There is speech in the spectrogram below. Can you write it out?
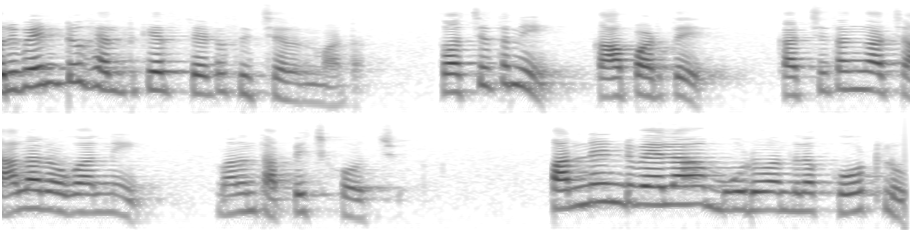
ప్రివెంటివ్ హెల్త్ కేర్ స్టేటస్ ఇచ్చారనమాట స్వచ్ఛతని కాపాడితే ఖచ్చితంగా చాలా రోగాల్ని మనం తప్పించుకోవచ్చు. పన్నెండు వేల మూడు వందల కోట్లు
